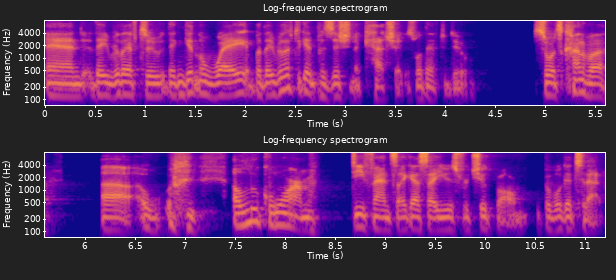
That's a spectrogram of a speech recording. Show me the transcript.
And they really have to, they can get in the way, but they really have to get in position to catch it, is what they have to do. So it's kind of a, uh, a, a lukewarm defense, I guess I use for tchoukball, but we'll get to that.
